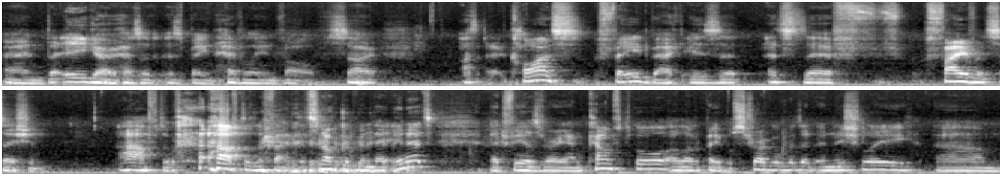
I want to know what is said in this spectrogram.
and the ego has has been heavily involved. So, clients' feedback is that it's their f- favorite session after after the fact. It's not good when they're in it. It feels very uncomfortable. A lot of people struggle with it initially, um,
